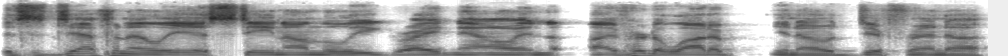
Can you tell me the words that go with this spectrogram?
It's definitely a stain on the league right now. And I've heard a lot of, you know, different, uh,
